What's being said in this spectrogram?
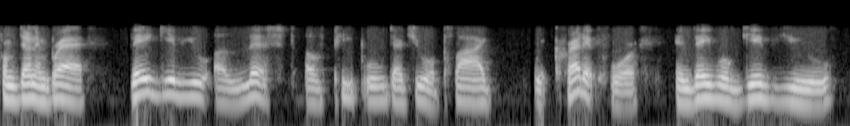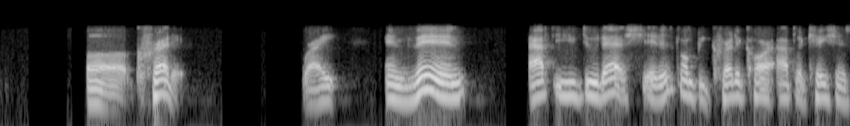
from Dun and Brad, they give you a list of people that you apply with credit for, and they will give you uh credit, right? And then after you do that shit, it's gonna be credit card applications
